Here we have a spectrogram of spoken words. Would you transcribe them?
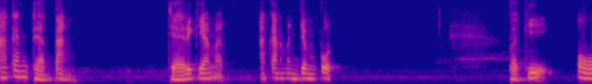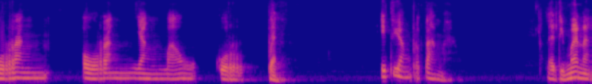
akan datang di hari kiamat akan menjemput bagi orang-orang yang mau korban itu yang pertama lah di mana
